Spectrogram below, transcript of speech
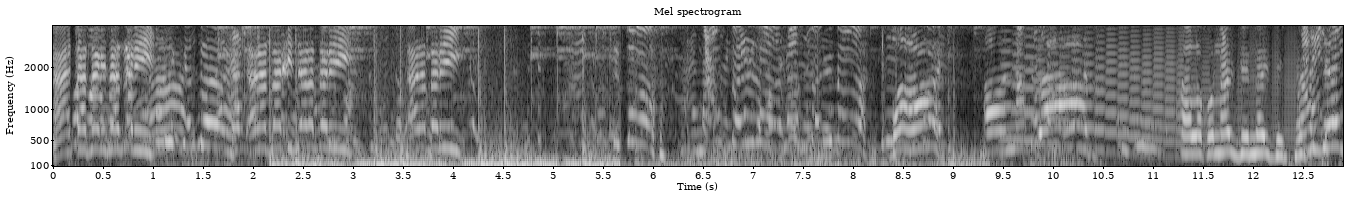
হ্যাঁ তাড়াতাড়ি তাড়াতাড়ি। তাড়াতাড়ি তাড়াতাড়ি তাড়াতাড়ি। আল্লাহ, কো নাচ দিন, নাচ দিন। নাই দেন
